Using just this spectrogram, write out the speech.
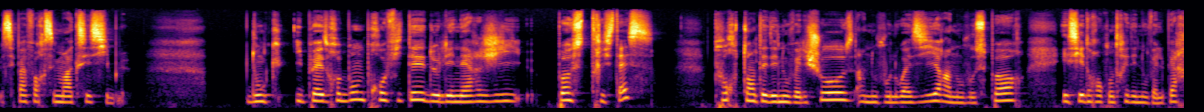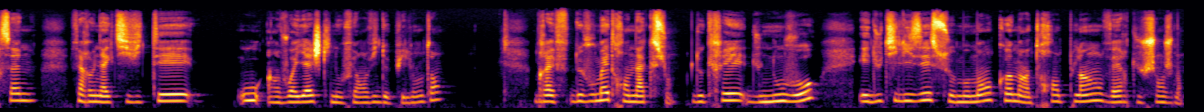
c'est pas forcément accessible. Donc, il peut être bon de profiter de l'énergie post-tristesse pour tenter des nouvelles choses, un nouveau loisir, un nouveau sport, essayer de rencontrer des nouvelles personnes, faire une activité ou un voyage qui nous fait envie depuis longtemps. Bref, de vous mettre en action, de créer du nouveau et d'utiliser ce moment comme un tremplin vers du changement.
